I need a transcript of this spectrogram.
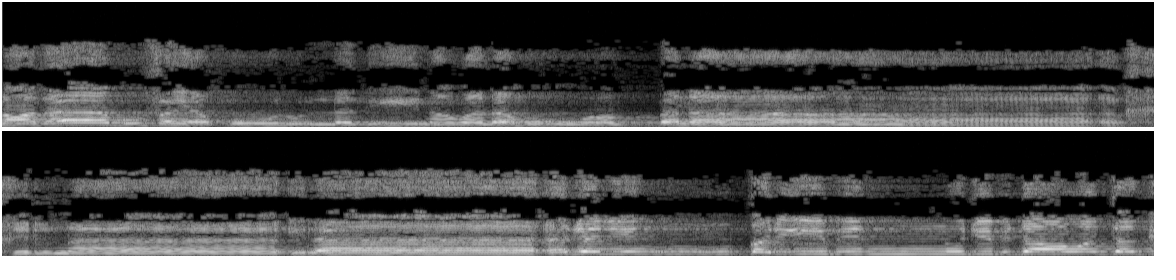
العذاب فيقول الذين ظلموا ربنا أخرنا إلى أجل قريب نجب دعوتك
